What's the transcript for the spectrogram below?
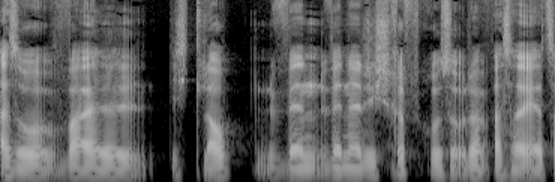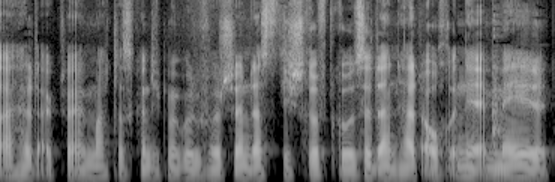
Also, weil ich glaube, wenn, wenn er die Schriftgröße oder was er jetzt halt aktuell macht, das könnte ich mir gut vorstellen, dass die Schriftgröße dann halt auch in der Mail,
